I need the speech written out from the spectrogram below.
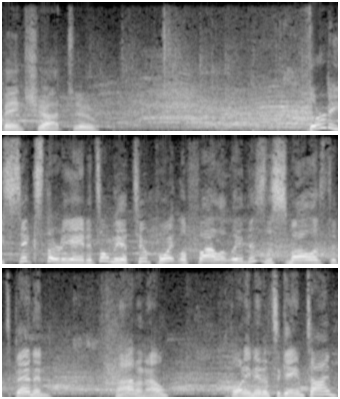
bank shot, too. 36 38. It's only a two point La Follette lead. This is the smallest it's been in, I don't know, 20 minutes of game time.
